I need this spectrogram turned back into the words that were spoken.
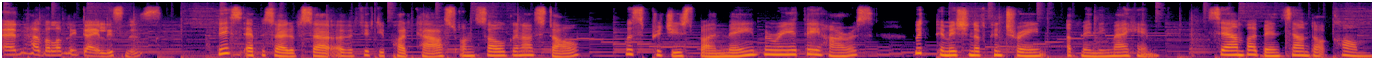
And have a lovely day, listeners. This episode of Sew Over 50 podcast on Sew Organized Style was produced by me, Maria Theoharis, with permission of Katrine of Mending Mayhem. Sound by bensound.com.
